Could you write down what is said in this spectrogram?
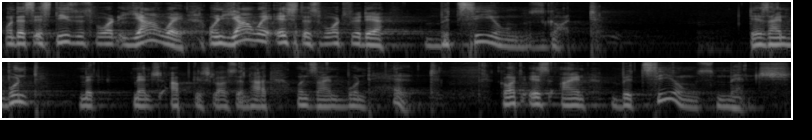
und das ist dieses Wort Yahweh. Und Yahweh ist das Wort für der Beziehungsgott, der seinen Bund mit Mensch abgeschlossen hat und seinen Bund hält. Gott ist ein Beziehungsmensch.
